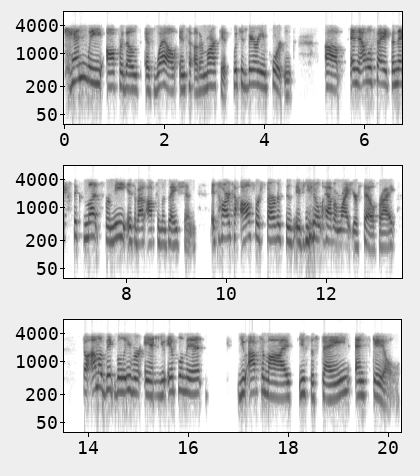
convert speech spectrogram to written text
can we offer those as well into other markets, which is very important. Uh, and I will say the next six months for me is about optimization. It's hard to offer services if you don't have them right yourself, right? So I'm a big believer in you implement, you optimize, you sustain, and scale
